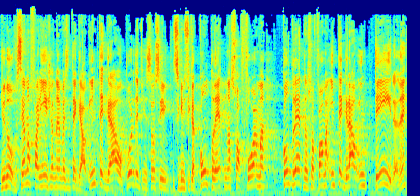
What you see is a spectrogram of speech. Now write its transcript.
De novo, se é uma farinha já não é mais integral. Integral, por definição, significa completo na sua forma completa, na sua forma integral, inteira, né?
